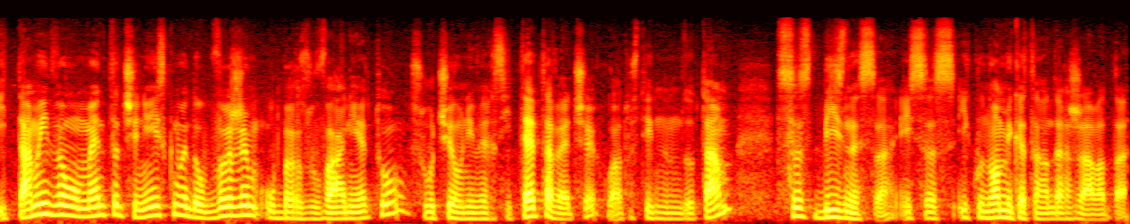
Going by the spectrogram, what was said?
И там идва момента, че ние искаме да обвържем образованието, в случая университета вече, когато стигнем до там, с бизнеса и с економиката на държавата.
